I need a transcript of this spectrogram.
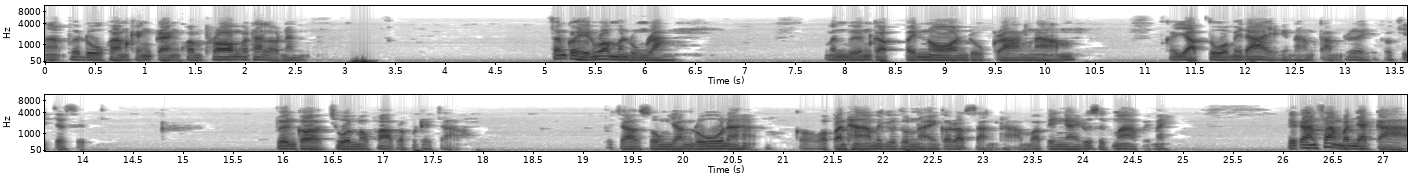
นะเพื่อดูความแข็งแกร่งความพร้อมของท่านเหล่านั้น ท่านก็เห็นว่ามันรุงรัง มันเหมือนกับไปนอนอยู่กลางหนาม ขยับตัวไม่ได้ก็น้ำตามเรื่อย ก็คิดจะสึก เพื่อนก็ชวนมาฟ้าพระพุทธเจ้า พระเจ้าทรงอย่างรู้นะฮะ ก็ว่าปัญหามาอยู่ตรงไหนก็รับสั่งถามว่าเป็นไงรู้สึกมากไปไหมคือการสร้างบรรยากาศ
